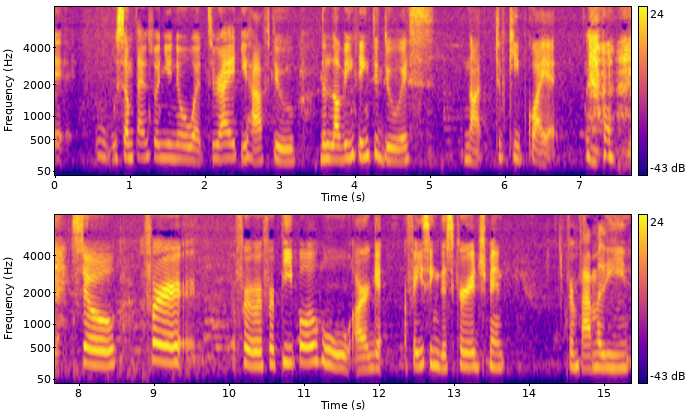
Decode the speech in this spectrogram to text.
it, sometimes when you know what's right, you have to. The loving thing to do is not to keep quiet. So for for for people who are get, facing discouragement from family,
